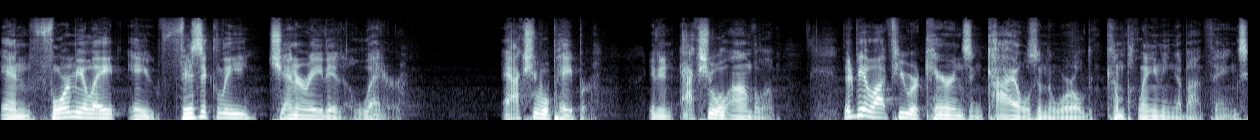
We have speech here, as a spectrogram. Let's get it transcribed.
and formulate a physically generated letter actual paper in an actual envelope. There'd be a lot fewer Karens and Kyles in the world complaining about things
